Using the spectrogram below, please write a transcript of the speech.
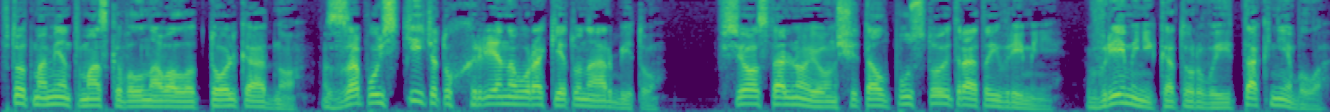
В тот момент Маска волновало только одно — запустить эту хренову ракету на орбиту. Все остальное он считал пустой тратой времени. Времени, которого и так не было,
